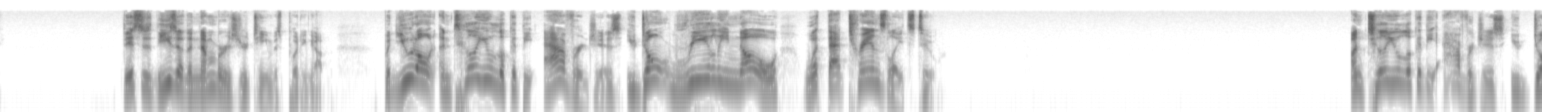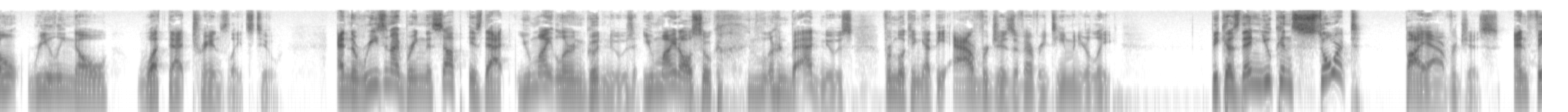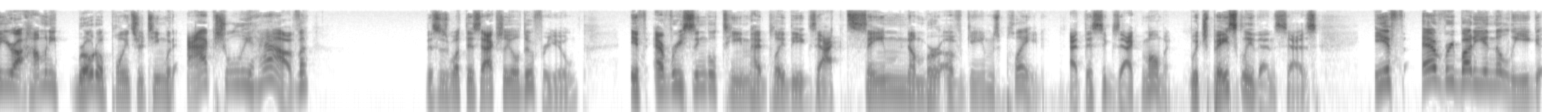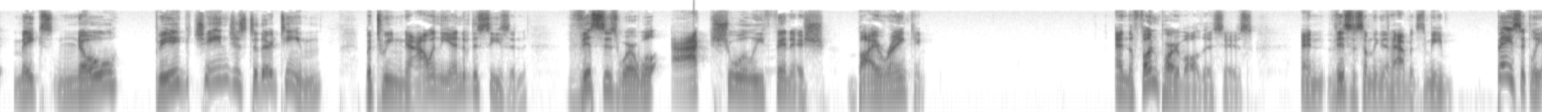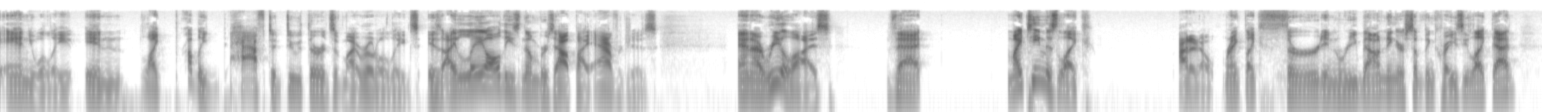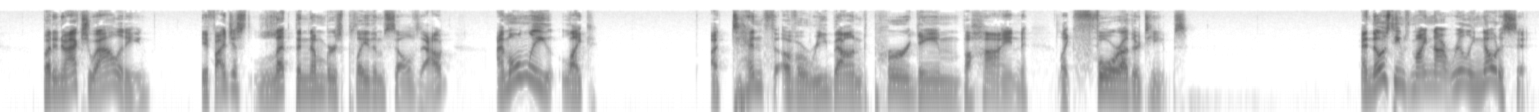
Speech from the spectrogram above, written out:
This is these are the numbers your team is putting up. But you don't until you look at the averages, you don't really know what that translates to. Until you look at the averages, you don't really know what that translates to. And the reason I bring this up is that you might learn good news. You might also learn bad news from looking at the averages of every team in your league. Because then you can sort by averages and figure out how many roto points your team would actually have. This is what this actually will do for you. If every single team had played the exact same number of games played at this exact moment, which basically then says if everybody in the league makes no big changes to their team between now and the end of the season, this is where we'll actually finish by ranking. And the fun part of all this is, and this is something that happens to me basically annually in like probably half to two thirds of my roto leagues, is I lay all these numbers out by averages. And I realize that my team is like, I don't know, ranked like third in rebounding or something crazy like that. But in actuality, if I just let the numbers play themselves out, I'm only like a tenth of a rebound per game behind like four other teams. And those teams might not really notice it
